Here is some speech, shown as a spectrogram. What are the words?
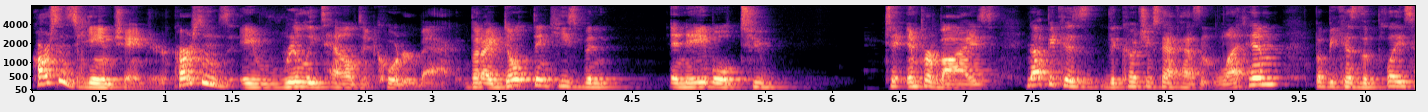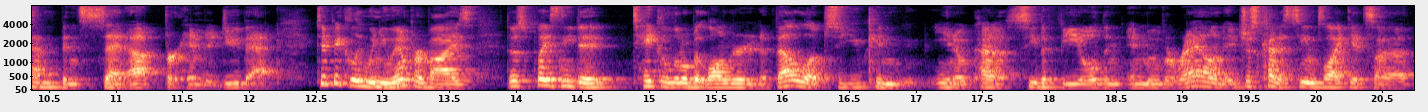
Carson's a game changer. Carson's a really talented quarterback, but I don't think he's been enabled to to improvise not because the coaching staff hasn't let him, but because the plays haven't been set up for him to do that. Typically when you improvise, those plays need to take a little bit longer to develop so you can, you know, kind of see the field and, and move around. It just kind of seems like it's a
